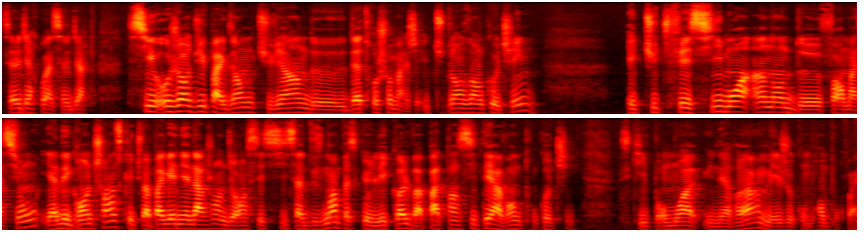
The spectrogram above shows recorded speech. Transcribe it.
Ça veut dire quoi? Ça veut dire que si aujourd'hui, par exemple, tu viens d'être au chômage et que tu te lances dans le coaching et que tu te fais 6 mois, 1 an de formation, il y a des grandes chances que tu ne vas pas gagner d'argent durant ces 6 à 12 mois parce que l'école ne va pas t'inciter à vendre ton coaching. Ce qui est pour moi une erreur, mais je comprends pourquoi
